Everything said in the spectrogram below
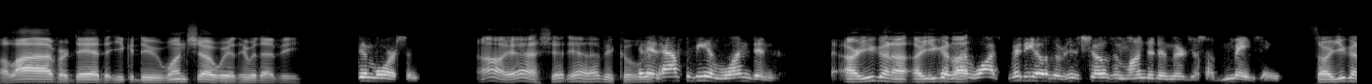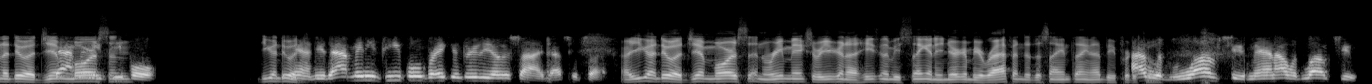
alive or dead, that you could do one show with? Who would that be? Jim Morrison. Oh yeah, shit, yeah, that'd be cool. And it'd have to be in London. Are you gonna? Are you Because gonna? I've watched videos of his shows in London, and they're just amazing. So are you gonna do a Jim that Morrison? people. You gonna do a? Man, dude, that many people breaking through the other side. That's what's up. Are you gonna do a Jim Morrison remix, or you're gonna? He's gonna be singing and you're gonna be rapping to the same thing. That'd be pretty I cool. would love to, man. I would love to.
